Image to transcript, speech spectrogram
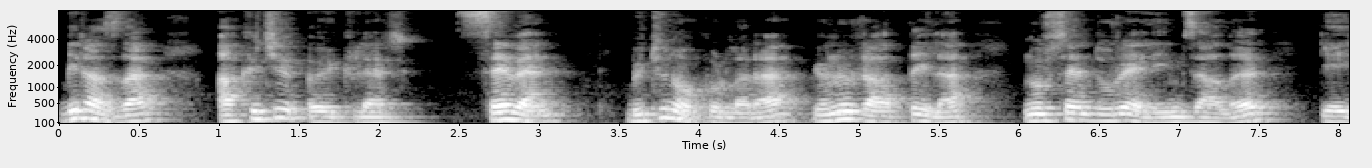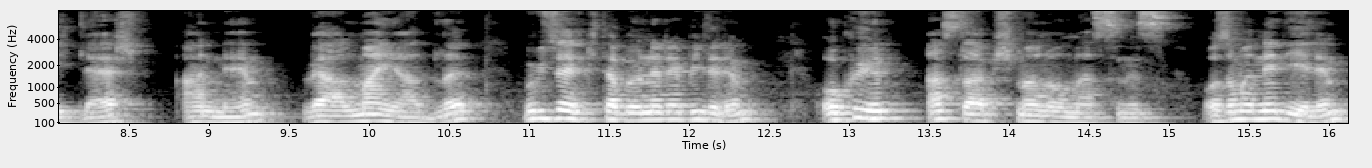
biraz da akıcı öyküler seven bütün okurlara gönül rahatlığıyla Nursel Duruyel imzalı Geyikler, Annem ve Almanya adlı bu güzel kitabı önerebilirim. Okuyun, asla pişman olmazsınız. O zaman ne diyelim?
